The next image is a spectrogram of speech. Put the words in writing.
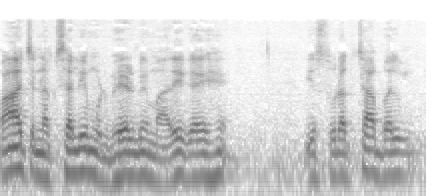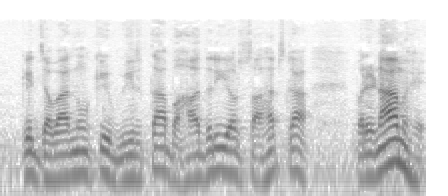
पाँच नक्सली मुठभेड़ में मारे गए हैं। ये सुरक्षा बल के जवानों की वीरता, बहादुरी और साहस का परिणाम है।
